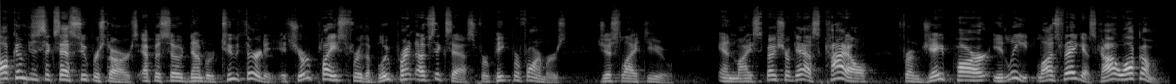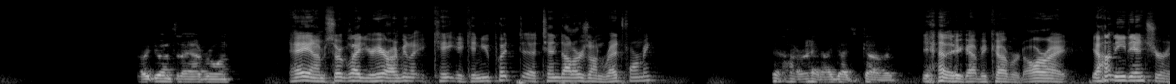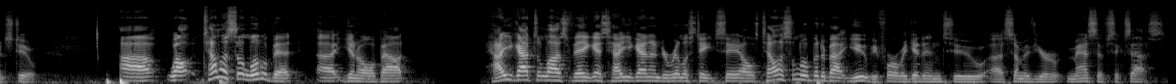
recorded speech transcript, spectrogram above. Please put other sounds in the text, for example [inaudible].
Welcome to Success Superstars, episode number 230. It's your place for the blueprint of success for peak performers just like you. And my special guest, Kyle from JPAR Elite, Las Vegas. Kyle, welcome. How are you doing today, everyone? Hey, I'm so glad you're here. I'm gonna. Can you put uh, ten dollars on red for me? [laughs] All right, I got you covered. Yeah, you got me covered. All right. Yeah, I'll need insurance too. Uh, well, tell us a little bit, uh, you know, about how you got to Las Vegas, how you got into real estate sales. Tell us a little bit about you before we get into uh, some of your massive success.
